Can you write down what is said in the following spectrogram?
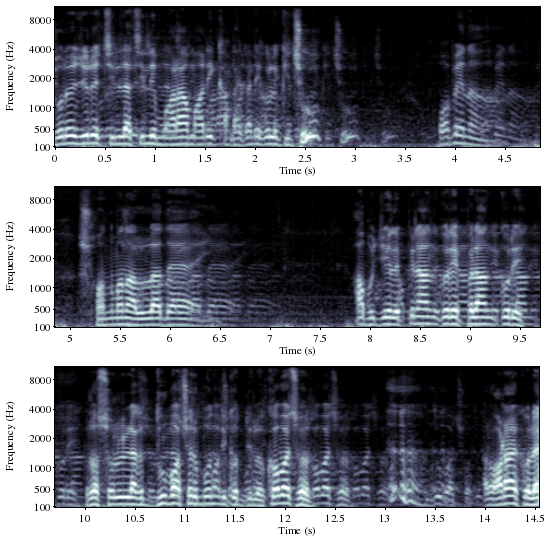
জোরে জোরে চিল্লা চিল্লি মারামারি, কাটাকাটি করলে কিছু হবে না। সম্মান আল্লাহ দেয়। আবু জেলে প্ল্যান করে প্ল্যান করে রসুল্লাহ দু বছর বন্দি করে দিল। ক বছর? আর অর্ডার করলে,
